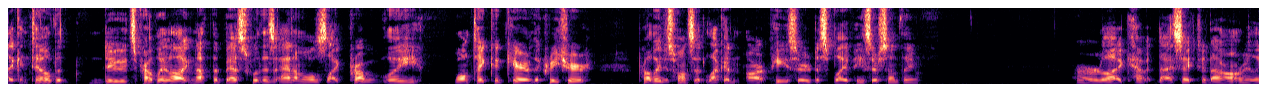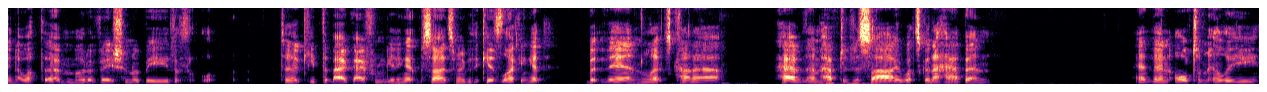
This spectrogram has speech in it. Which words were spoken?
They can tell the dude's probably like not the best with his animals, like probably won't take good care of the creature. Probably just wants it like an art piece or display piece or something. Or like have it dissected. I don't really know what the motivation would be to, to keep the bad guy from getting it, besides maybe the kids liking it. But then let's kind of have them have to decide what's going to happen. And then ultimately,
